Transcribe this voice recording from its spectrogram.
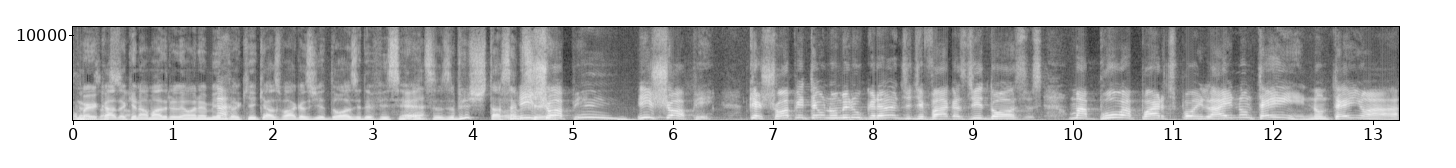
o mercado aqui na Madre Leônia mesmo ah. aqui, que as vagas de idosos e deficientes, é? vixe, tá sempre e. Shopping. E shopping. Porque shopping tem um número grande de vagas de idosos. Uma boa parte põe lá e não tem, não tem a,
